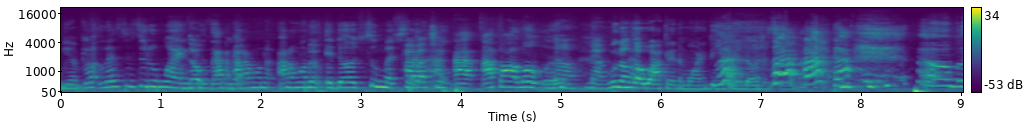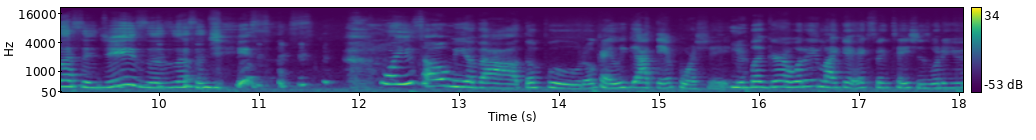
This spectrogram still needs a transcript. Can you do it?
yep, yep. Go, let's just do the one Nope, because I, no. I don't want to. I don't want to indulge too much. How so about I, you? I, I, fall over. No, no, we're gonna go walking in the morning. Then you indulge. oh, blessed Jesus, blessed Jesus. Well, you told me about the food. Okay, we got that portion. Yeah. But girl, what are you like your expectations? What are you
